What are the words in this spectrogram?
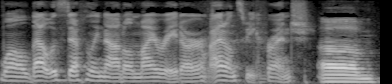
Well, that was definitely not on my radar. I don't speak French. Um,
